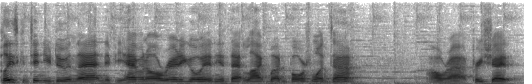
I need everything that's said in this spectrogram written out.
please continue doing that. And if you haven't already, go ahead and hit that like button for us one time. All right, appreciate it.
